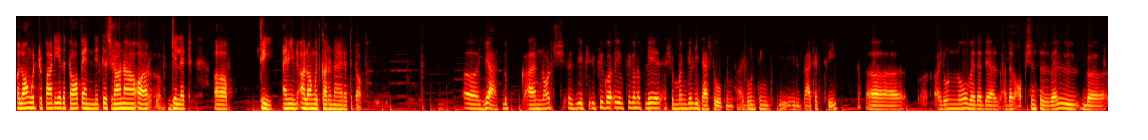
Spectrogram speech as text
along with Tripathi at the top and Nitish Rana or Gill at uh, three. I mean, along with Karun Nair at the top. Uh, yeah, look, I'm not sh- if if you got if you're gonna play Shubman Gill, he has to open. I don't think he'll bat at three. Uh, I don't know whether there are other options as well. But,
